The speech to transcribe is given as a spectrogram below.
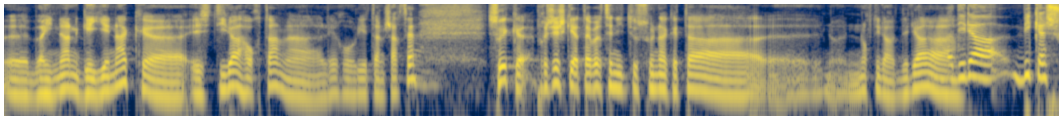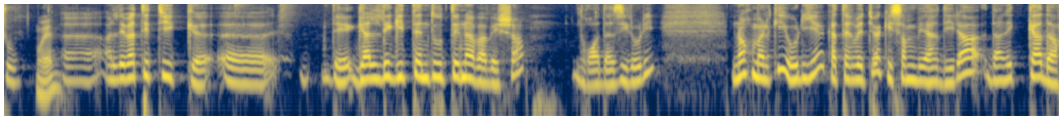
uh, bainan gehienak uh, ez dira hortan uh, lego horietan sartzen. Zuek, prezeski eta bertzen dituzuenak eta uh, nort dira? Dira, dira bikasu. Uh, alde batetik uh, de galde egiten dutena babesa, droa da hori. normalki horiek aterbetuak izan behar dira dane kada,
